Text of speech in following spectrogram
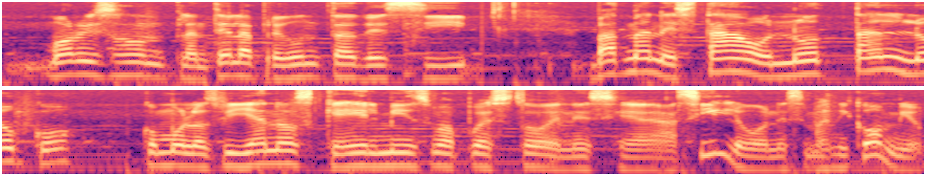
Morrison plantea la pregunta de si Batman está o no tan loco como los villanos que él mismo ha puesto en ese asilo, en ese manicomio.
